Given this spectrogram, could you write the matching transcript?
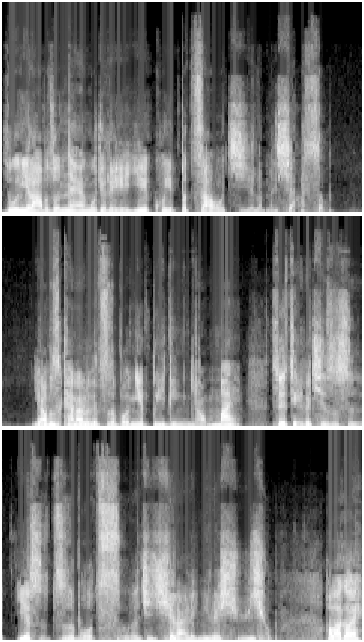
如果你拿不准呢，我觉得也可以不着急那么下手。要不是看到那个直播，你也不一定要买。所以这个其实是也是直播刺激起来的你的需求，好吧，各位，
